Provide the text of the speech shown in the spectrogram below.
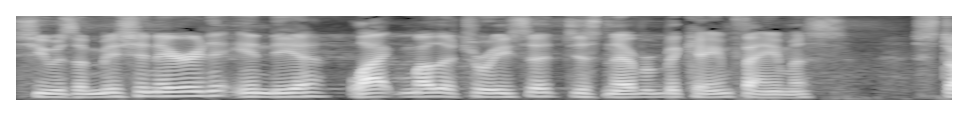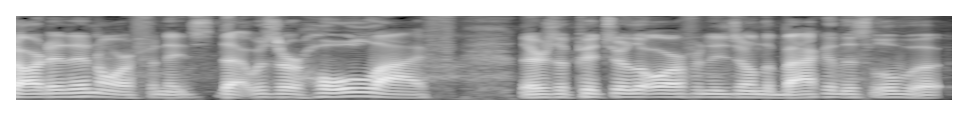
she was a missionary to India, like Mother Teresa, just never became famous. Started an orphanage. That was her whole life. There's a picture of the orphanage on the back of this little book.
